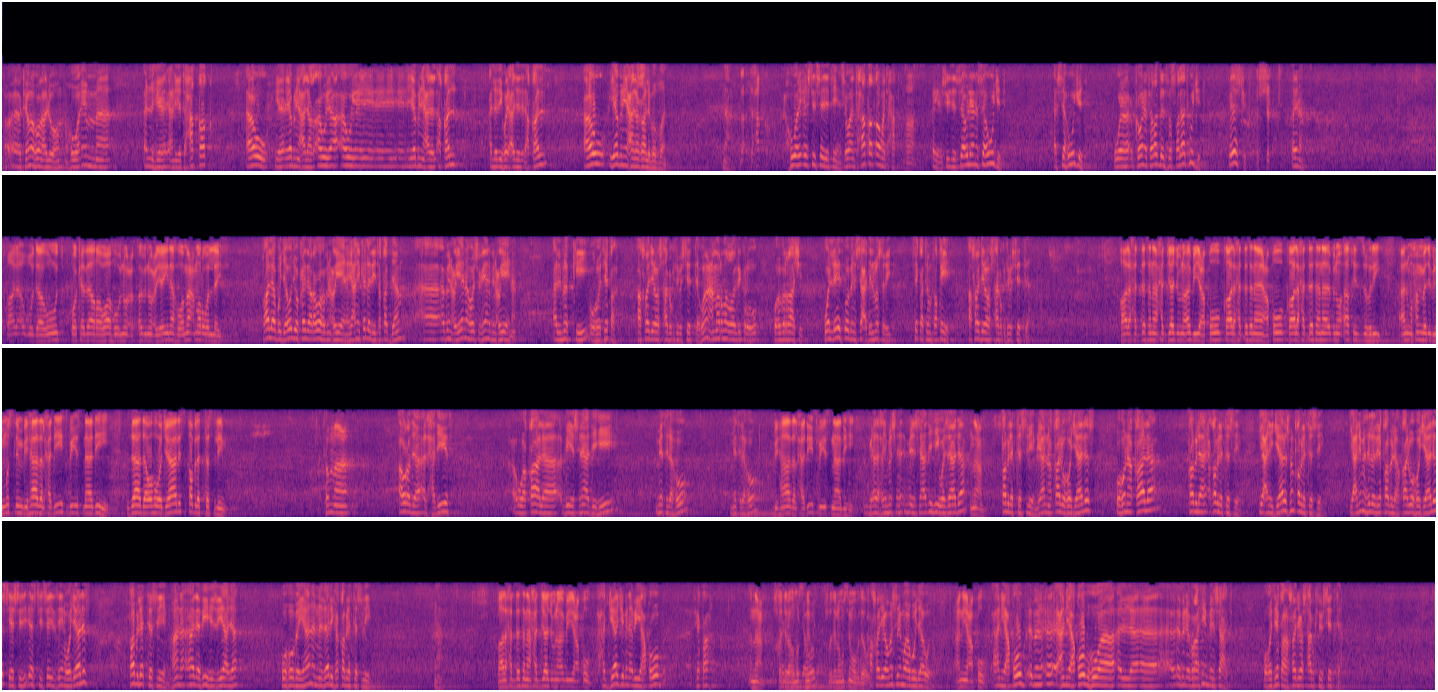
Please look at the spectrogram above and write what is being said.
آه كما هو معلوم هو إما أنه يعني يتحقق أو يبني على أو أو يبني على الأقل الذي هو العدد الأقل أو يبني على غالب الظن. نعم. لا هو يسجد سجدتين سواء تحقق أو ما تحقق. ها. اي يسجد السهو لأن السهو وجد. السهو وجد. وكونه تردد في الصلاة وجد. فيسجد. الشك. أي نعم. قال أبو داود وكذا رواه ابن عيينة ومعمر والليث. قال أبو داود وكذا رواه ابن عيينة. يعني كالذي تقدم آه، ابن عيينة هو سفيان بن عيينة المكي وهو ثقة. أخرج له أصحاب كتب الستة. ومعمر مر ذكره وهو ابن راشد. والليث وابن سعد المصري ثقة فقيه أخرج له أصحاب الكتب الستة. قال حدثنا حجاج بن أبي يعقوب قال حدثنا يعقوب قال حدثنا ابن أخي الزهري عن محمد بن مسلم بهذا الحديث بإسناده زاد وهو جالس قبل التسليم. ثم أورد الحديث وقال بإسناده مثله مثله بهذا الحديث بإسناده. بهذا الحديث بإسناده وزاد نعم. قبل التسليم لأنه قال وهو جالس وهنا قال قبل قبل التسليم. يعني جالس قبل التسليم. يعني مثل الذي قبله قال وهو جالس يسجد سجدتين وهو جالس قبل التسليم. هذا فيه زيادة وهو بيان أن ذلك قبل التسليم. نعم. قال حدثنا حجاج بن أبي يعقوب. حجاج بن أبي يعقوب ثقة. نعم أخرج له مسلم أخرج له مسلم وأبو داود. أخرج له مسلم وأبو داود. عن يعقوب. عن يعقوب ابن عن يعقوب هو ابن إبراهيم بن سعد وهو ثقة أخرجه أصحاب كتب الستة.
